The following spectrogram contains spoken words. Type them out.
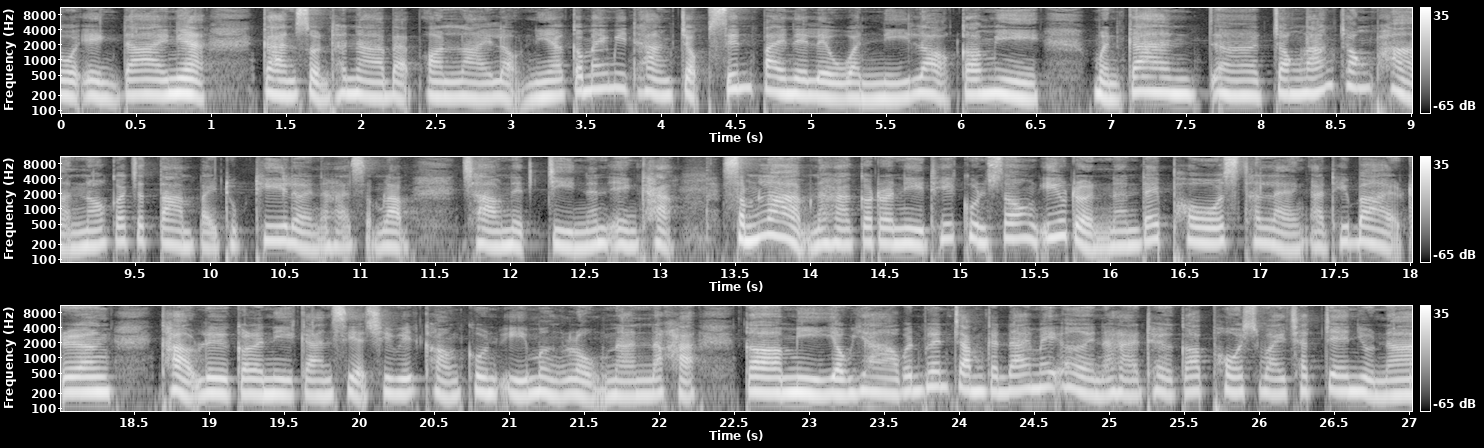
ตัวเองได้เนี่ยการสนทนาแบบออนไลน์เหล่านี้ก็ไม่มีทางจบสิ้นไปในเร็ววันนี้หรอกก็มีเหมือนการจองล้างจองผ่านเนาะก็จะตามไปทุกที่เลยนะคะสำหรับชาวเน็ตจีนนั่นเองค่ะสำหรับนะคะกรณีที่คุณซ่งอี้เหรินนั้นได้โพสต์แถลงอธิบายเรื่องข่าวลือกรณีการเสียชีวิตของคุณอีเหมิงหลงนั้นนะคะ ก็มียาวๆเพื่อนๆจำกันได้ไม่เอ่ยนะคะ เธอก็โพสต์ไว้ชัดเจนอยู่นะ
